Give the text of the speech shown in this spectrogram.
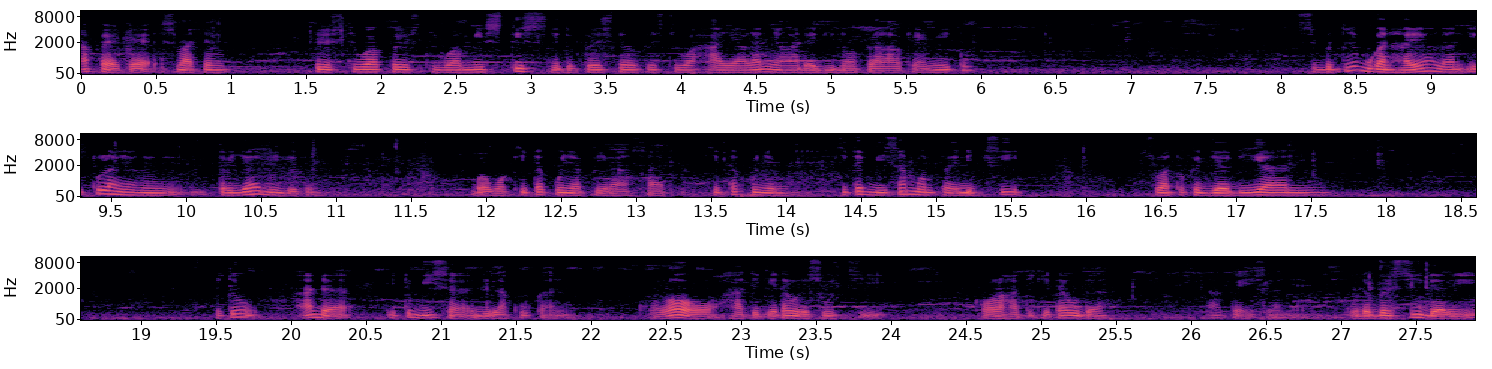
apa ya kayak semacam peristiwa-peristiwa mistis gitu peristiwa-peristiwa hayalan yang ada di novel alchemy itu. Sebenarnya bukan hayalan itulah yang terjadi gitu. Bahwa kita punya firasat kita punya kita bisa memprediksi suatu kejadian. Itu ada itu bisa dilakukan kalau hati kita udah suci kalau hati kita udah apa ya istilahnya udah bersih dari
